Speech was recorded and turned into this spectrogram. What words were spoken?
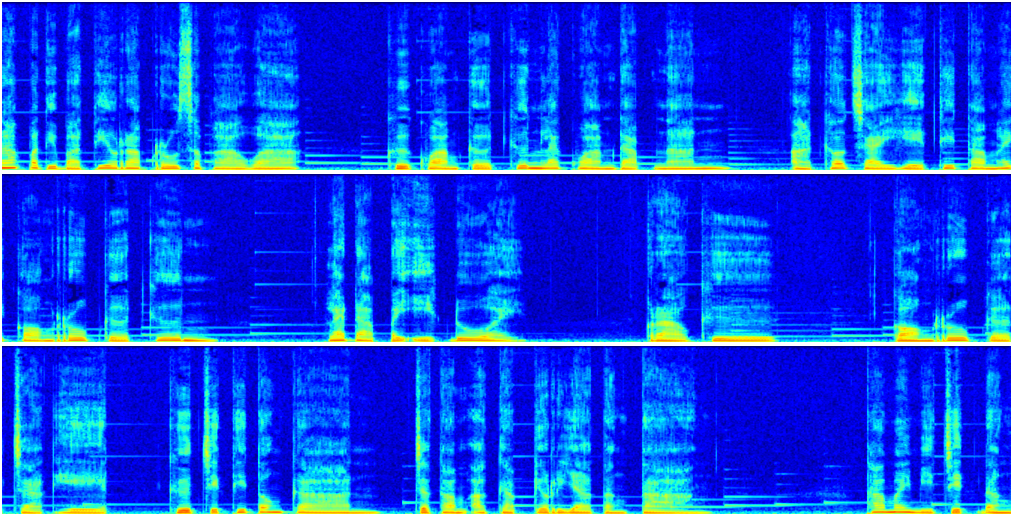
นักปฏิบัติที่รับรู้สภาวะ คือความเกิดขึ้นและความดับนั้น อาจเข้าใจเหตุที่ทำให้กองรูปเกิดขึ้น และดับไปอีกด้วย กล่าวคือ กองรูปเกิดจากเหตุ คือจิตที่ต้องการจะทำอากับกิริยาต่างๆ ถ้าไม่มีจิตดัง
